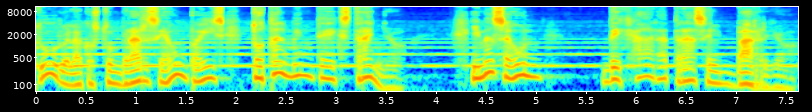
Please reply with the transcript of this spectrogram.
duro el acostumbrarse a un país totalmente extraño y más aún dejar atrás el barrio,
